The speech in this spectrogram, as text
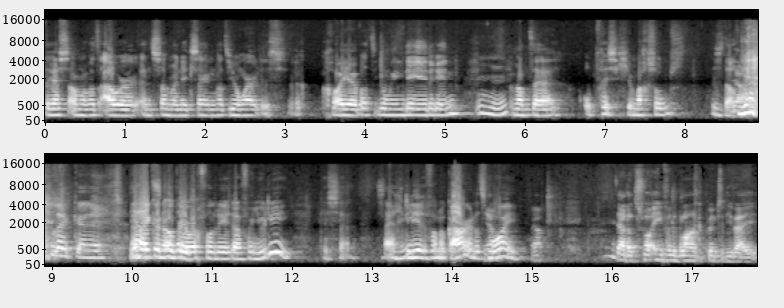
de rest is allemaal wat ouder. En Sam en ik zijn wat jonger. Dus we gooien wat jonge ideeën erin. Mm-hmm. Want opfrissetje mag soms. Dus dat ja. eigenlijk. Uh, en ja, wij kunnen ook heel erg veel leren van jullie. Dus uh, het is eigenlijk leren van elkaar en dat is ja. mooi. Ja. ja, dat is wel een van de belangrijke punten die wij,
